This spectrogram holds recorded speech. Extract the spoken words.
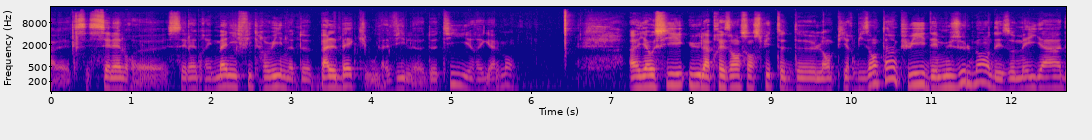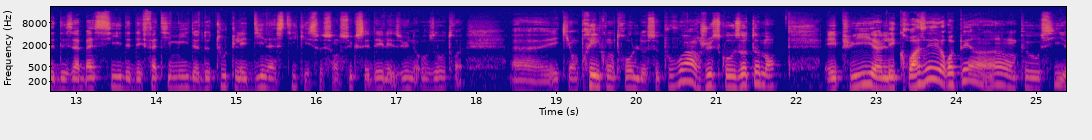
avec ces célèbres, et magnifiques ruines de Baalbek ou la ville de Tyr également. Euh, il y a aussi eu la présence ensuite de l'Empire byzantin, puis des musulmans, des Omeyyades, des Abbassides, des Fatimides, de toutes les dynasties qui se sont succédées les unes aux autres euh, et qui ont pris le contrôle de ce pouvoir jusqu'aux Ottomans. Et puis euh, les croisés européens, hein, on peut aussi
